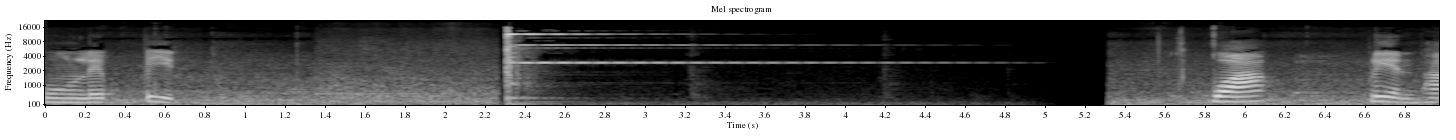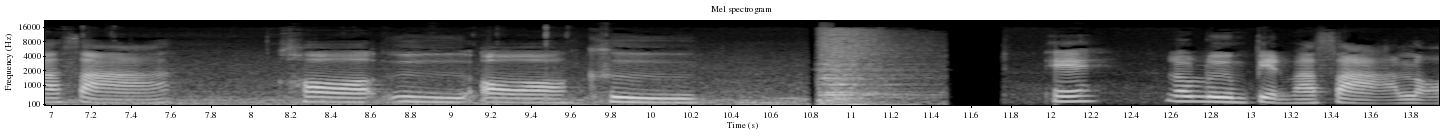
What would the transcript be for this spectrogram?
วงเล็บปิด วักเปลี่ยนภาษา คอ อือ อ คือ เอ๊ะ เราลืมเปลี่ยนภาษาเหรอ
